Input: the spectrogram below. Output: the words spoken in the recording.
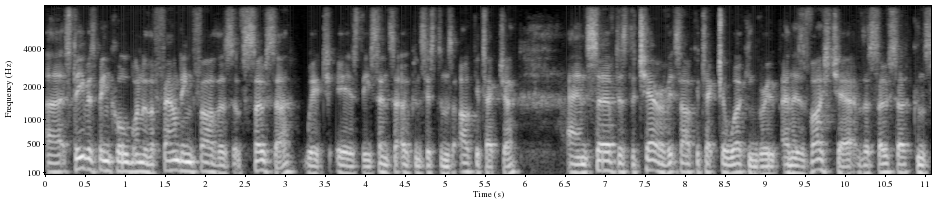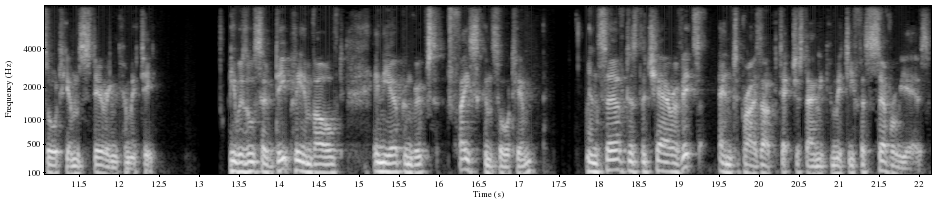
Uh, Steve has been called one of the founding fathers of SOSA, which is the Sensor Open Systems Architecture, and served as the chair of its architecture working group and as vice chair of the SOSA Consortium Steering Committee. He was also deeply involved in the Open Group's FACE Consortium and served as the chair of its Enterprise Architecture Standing Committee for several years.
